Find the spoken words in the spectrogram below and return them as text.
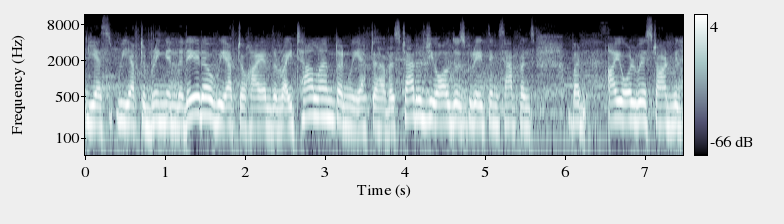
yes, we have to bring in the data, we have to hire the right talent, and we have to have a strategy. All those great things happens. But I always start with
